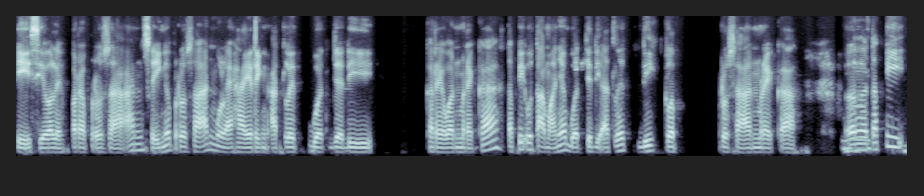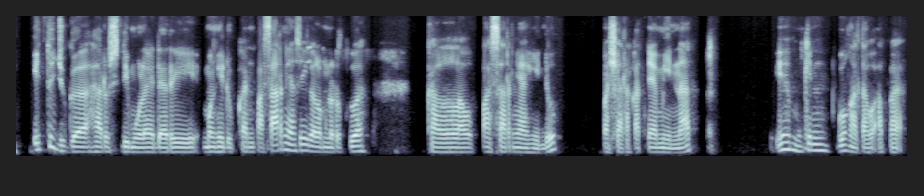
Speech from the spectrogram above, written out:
diisi oleh para perusahaan sehingga perusahaan mulai hiring atlet buat jadi karyawan mereka tapi utamanya buat jadi atlet di klub perusahaan mereka hmm. uh, tapi itu juga harus dimulai dari menghidupkan pasarnya sih kalau menurut gua kalau pasarnya hidup masyarakatnya minat ya mungkin gua nggak tahu apa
